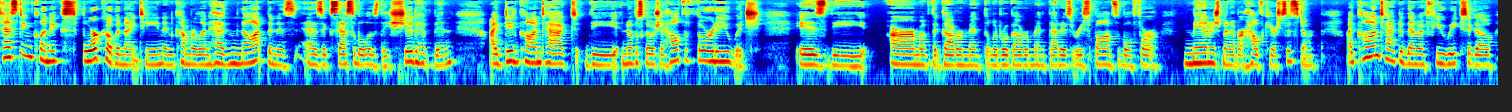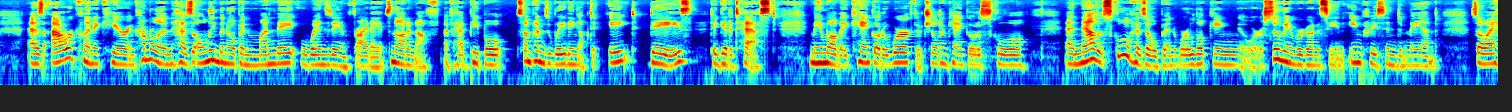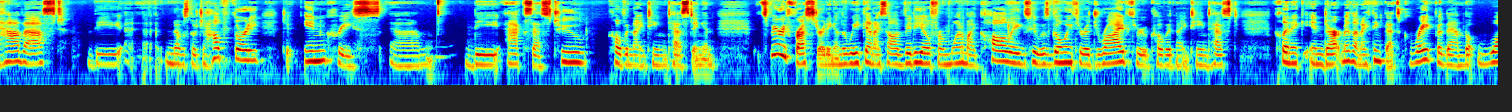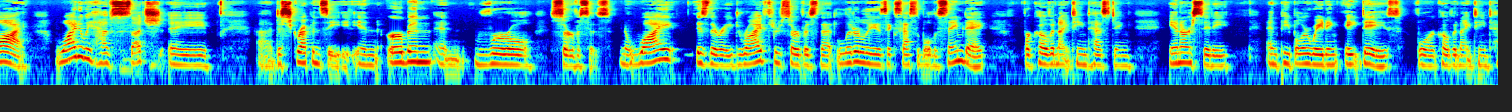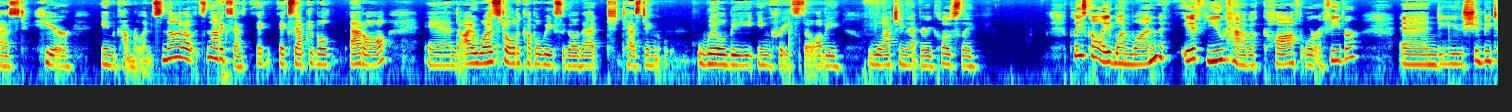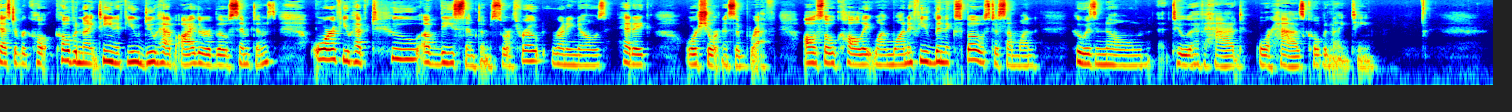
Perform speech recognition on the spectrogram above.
Testing clinics for COVID 19 in Cumberland have not been as, as accessible as they should have been. I did contact the Nova Scotia Health Authority, which is the arm of the government, the Liberal government, that is responsible for management of our healthcare system. I contacted them a few weeks ago as our clinic here in Cumberland has only been open Monday, Wednesday, and Friday. It's not enough. I've had people sometimes waiting up to eight days to get a test. Meanwhile, they can't go to work, their children can't go to school. And now that school has opened, we're looking or assuming we're going to see an increase in demand. So I have asked the uh, Nova Scotia Health Authority to increase um, the access to COVID 19 testing. And it's very frustrating. On the weekend, I saw a video from one of my colleagues who was going through a drive through COVID 19 test clinic in Dartmouth, and I think that's great for them. But why? Why do we have such a uh, discrepancy in urban and rural services? You know, why is there a drive through service that literally is accessible the same day for COVID 19 testing in our city? and people are waiting eight days for a COVID 19 test here in Cumberland. It's not, a, it's not accept, acceptable at all. And I was told a couple weeks ago that testing will be increased. So I'll be watching that very closely. Please call 811 if you have a cough or a fever and you should be tested for COVID 19 if you do have either of those symptoms, or if you have two of these symptoms sore throat, runny nose, headache, or shortness of breath. Also, call 811 if you've been exposed to someone who is known to have had or has COVID 19.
